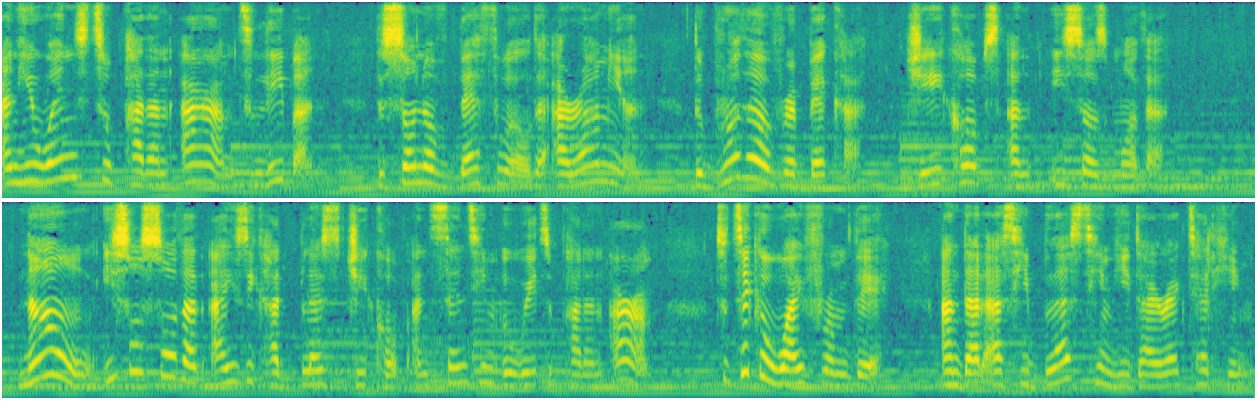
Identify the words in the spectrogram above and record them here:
and he went to Padan Aram to Laban, the son of Bethuel the Aramean, the brother of Rebekah, Jacob's and Esau's mother. Now Esau saw that Isaac had blessed Jacob and sent him away to Padan Aram to take a wife from there, and that as he blessed him, he directed him,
